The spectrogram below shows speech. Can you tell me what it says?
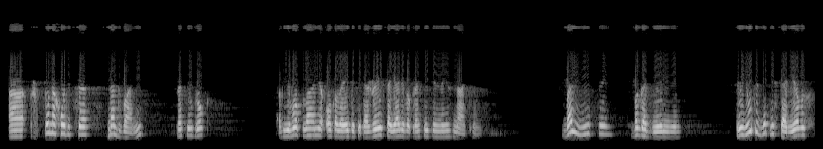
«А что находится над вами?» — спросил Брок. В его плане около этих этажей стояли вопросительные знаки. Больницы, богадельни, приюты для престарелых,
